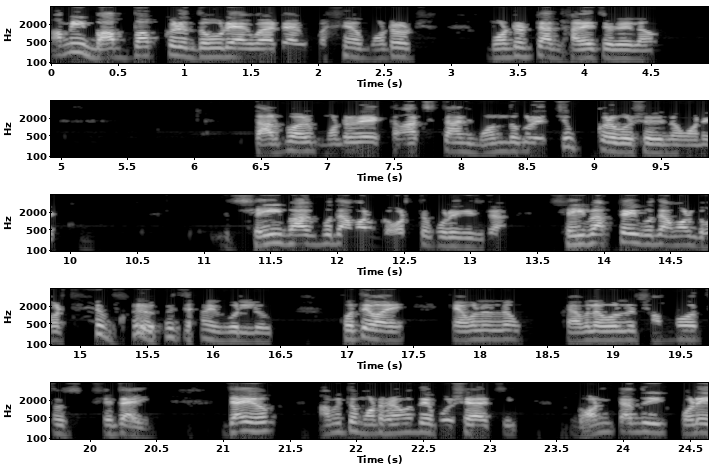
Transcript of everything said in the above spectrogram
আমি বাপ বাপ করে দৌড়ে একবার একটা মোটর মোটরটার ধারে চলে এলাম। তারপর মোটরের কাঁচ টাঁচ বন্ধ করে চুপ করে বসে রইলাম অনেকক্ষণ। সেই ভাগ বোধহয় আমার গর্তে পড়ে গেছিলাম সেই ভাগটাই বোধহয় আমার গর্তে পড়ে আমি বললুম। হতে পারে। কেবল হলো কেবল বলল সম্ভবত সেটাই। যাই হোক, আমি তো মোটরের মধ্যে বসে আছি। ঘণ্টা দুই পরে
